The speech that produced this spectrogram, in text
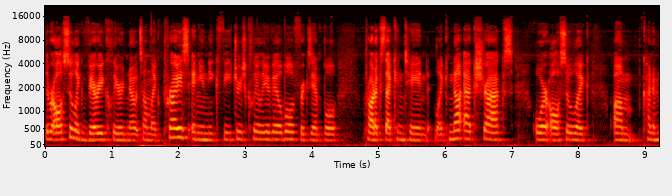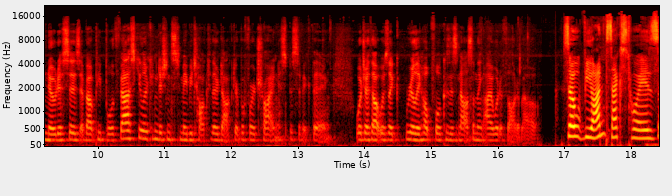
There were also like very clear notes on like price and unique features clearly available. For example, products that contained like nut extracts or also like um, kind of notices about people with vascular conditions to maybe talk to their doctor before trying a specific thing, which I thought was like really helpful because it's not something I would have thought about. So, beyond sex toys,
